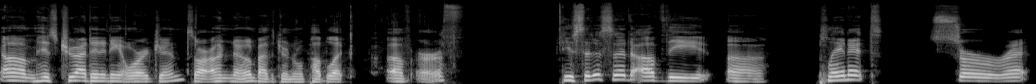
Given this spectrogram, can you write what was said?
Um, his true identity and origins are unknown by the general public of Earth. He's a citizen of the uh, planet Sure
